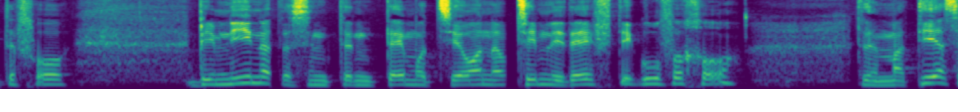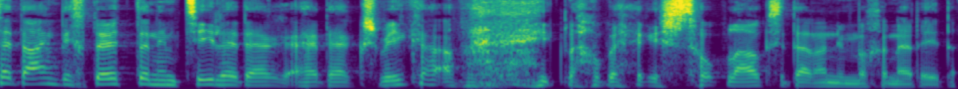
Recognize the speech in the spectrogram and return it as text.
davor. Beim Nino, da sind dann die Emotionen ziemlich deftig aufgekommen. Der Matthias hat eigentlich dort im Ziel hat er, hat er geschwiegen, aber ich glaube, er ist so blau, dass er nicht mehr reden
